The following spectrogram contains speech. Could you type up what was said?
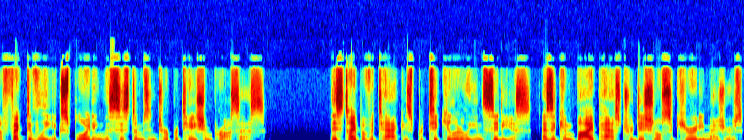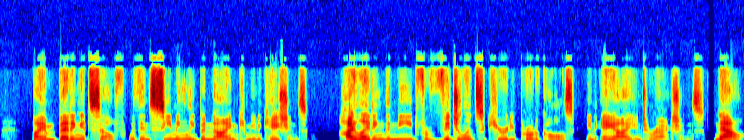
effectively exploiting the system's interpretation process. This type of attack is particularly insidious, as it can bypass traditional security measures by embedding itself within seemingly benign communications, highlighting the need for vigilant security protocols in AI interactions. Now,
